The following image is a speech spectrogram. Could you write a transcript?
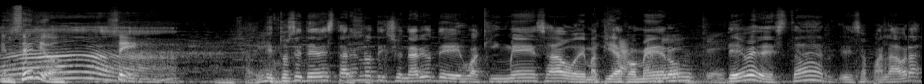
¿En serio? Sí. Entonces debe estar en los diccionarios de Joaquín Mesa o de Matías Romero. Debe de estar esa palabra.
